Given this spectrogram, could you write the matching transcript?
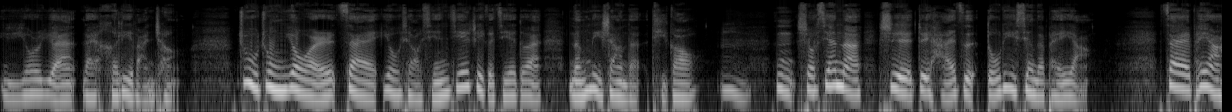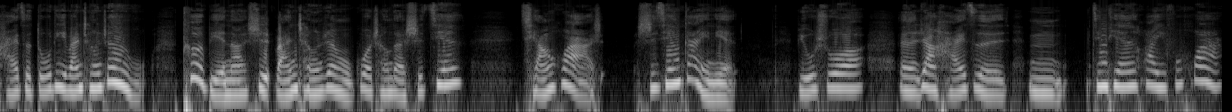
与幼儿园来合力完成。注重幼儿在幼小衔接这个阶段能力上的提高。嗯嗯，首先呢是对孩子独立性的培养，在培养孩子独立完成任务，特别呢是完成任务过程的时间，强化时间概念。比如说，嗯，让孩子嗯今天画一幅画，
